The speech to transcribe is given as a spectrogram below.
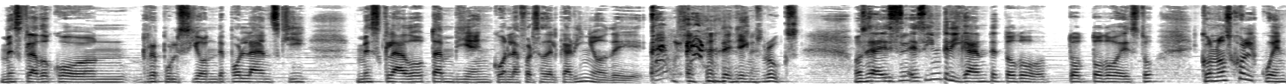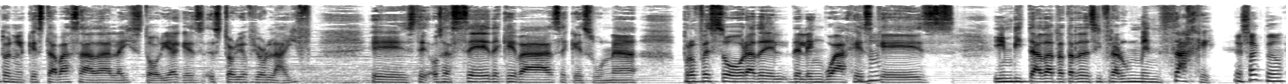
mezclado con repulsión de Polanski mezclado también con la fuerza del cariño de, de James Brooks. O sea es, es intrigante todo, to- todo esto. Conozco el cuento en el que está basada la historia que es Story of Your Life. Este, o sea, sé de qué va, sé que es una profesora de, de lenguajes que es invitada a tratar de descifrar un mensaje. Exacto.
